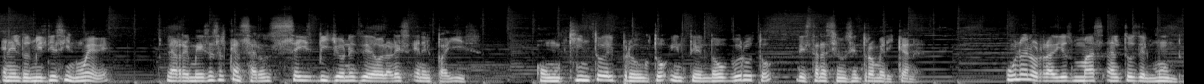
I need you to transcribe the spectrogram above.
En el 2019, las remesas alcanzaron 6 billones de dólares en el país, o un quinto del Producto Interno Bruto de esta nación centroamericana, uno de los radios más altos del mundo.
